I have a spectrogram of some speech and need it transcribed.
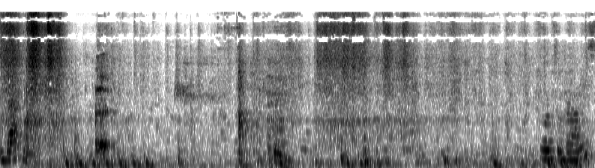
Exactly. You want some brownies?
